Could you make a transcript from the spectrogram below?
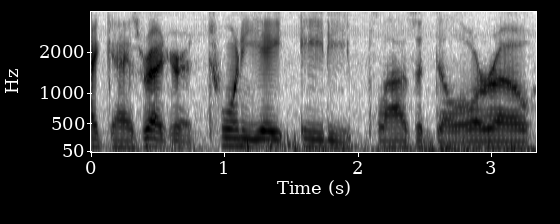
Right guys, right here at 2880 Plaza del Oro.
